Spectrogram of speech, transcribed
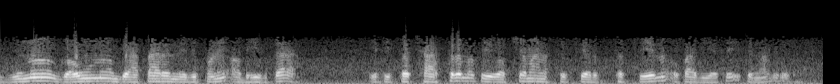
गुण, गौण, व्यापार, निरूपण अभियुक्ता यदि तत्शास्त्र वक्ष्यमाण तत्व उपादीयते इतना विरोध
